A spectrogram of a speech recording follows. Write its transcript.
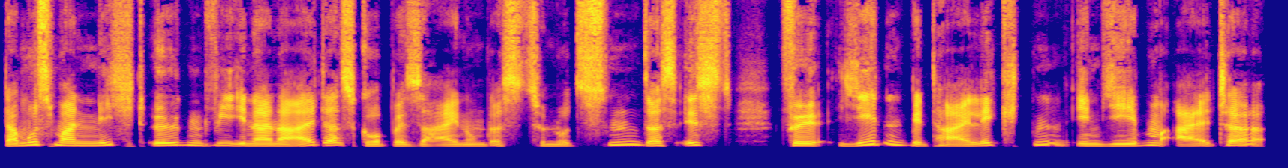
da muss man nicht irgendwie in einer Altersgruppe sein, um das zu nutzen. Das ist für jeden Beteiligten in jedem Alter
